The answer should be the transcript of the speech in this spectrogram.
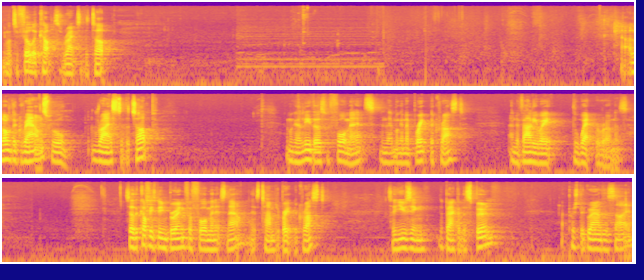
You want to fill the cups right to the top. A lot of the grounds will rise to the top. And we're going to leave those for four minutes and then we're going to break the crust and evaluate the wet aromas. So the coffee's been brewing for four minutes now. It's time to break the crust. So using the back of the spoon, I push the grounds aside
